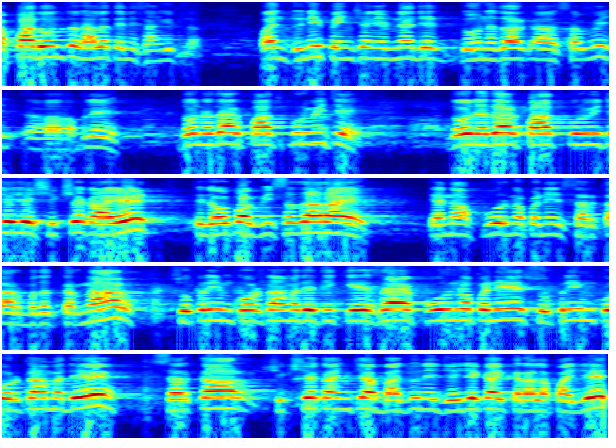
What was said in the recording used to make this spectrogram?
टप्पा दोनचं झालं त्यांनी सांगितलं. पण जुनी पेन्शन योजना जे दोन हजार सव्वीस आपले दोन हजार पाच पूर्वीचे दोन हजार पाच पूर्वीचे जे शिक्षक आहेत ते जवळपास वीस हजार आहेत. त्यांना पूर्णपणे सरकार मदत करणार. सुप्रीम कोर्टामध्ये ती केस आहे. पूर्णपणे सुप्रीम कोर्टामध्ये सरकार शिक्षकांच्या बाजूने जे जे काही करायला पाहिजे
